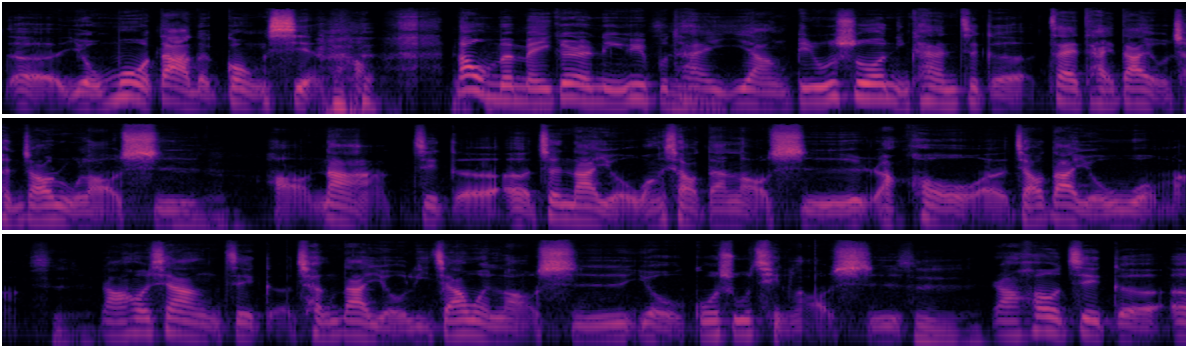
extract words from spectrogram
呃有莫大的贡献。好，那我们每一个人领域不太一样，比如说你看这个在台大有陈昭如老师。好，那这个呃，政大有王小丹老师，然后呃，交大有我嘛，是，然后像这个成大有李嘉文老师，有郭淑琴老师，是，然后这个呃，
